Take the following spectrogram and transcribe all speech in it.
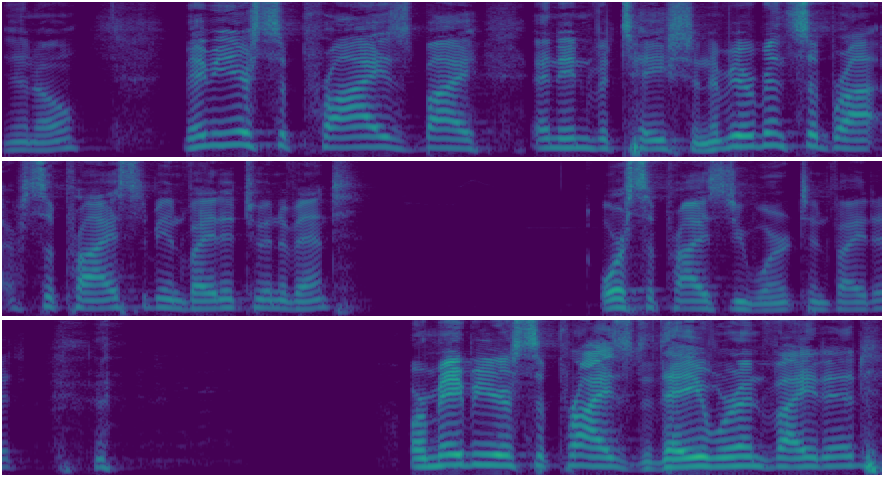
You know, maybe you're surprised by an invitation. Have you ever been surpri- surprised to be invited to an event? Or surprised you weren't invited? or maybe you're surprised they were invited,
